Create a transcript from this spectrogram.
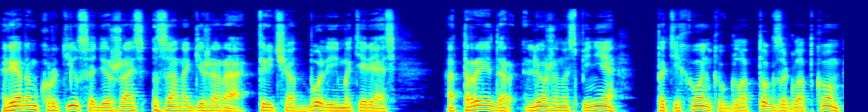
Рядом крутился, держась за ноги жара, крича от боли и матерясь, а трейдер, лежа на спине, Потихоньку, глоток за глотком,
